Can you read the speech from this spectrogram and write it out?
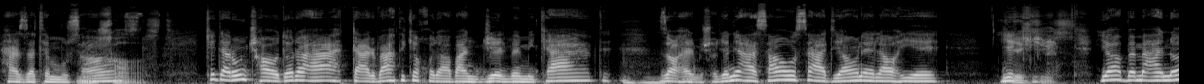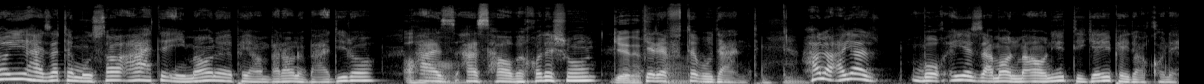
حضرت موسی است. که در اون چادر عهد در وقتی که خداوند جلوه می کرد ظاهر می شد یعنی اساس ادیان الهی یکی. یا به معنای حضرت موسی عهد ایمان پیامبران بعدی رو از اصحاب خودشون گرفته. بودند. حالا اگر بقعه زمان معانی دیگه پیدا کنه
